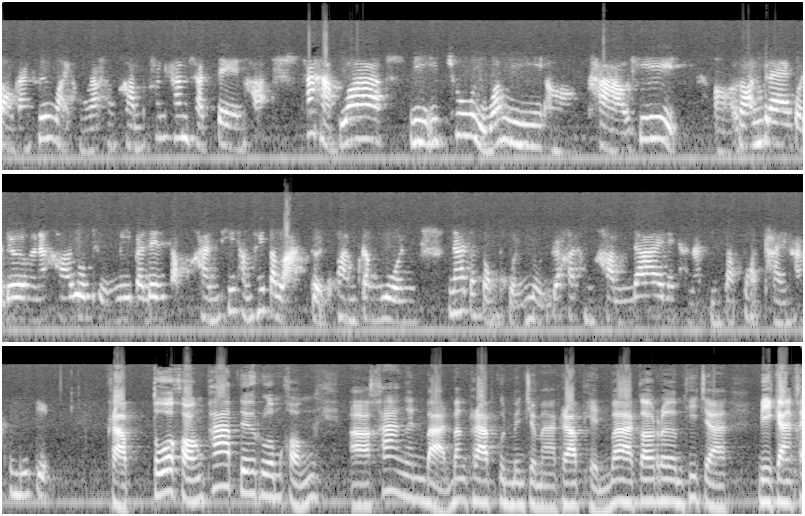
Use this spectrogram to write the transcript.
ต่อการเคลื่อนไหวของราคาทองคำค่อนข้างชัดเจนค่ะ ถ้าหากว่ามีอิชชูหรือว่ามีข่าวที่ ร้อนแรงกว่าเดิมนะคะ รวมถึงมีประเด็นสำคัญที่ทำให้ตลาดเกิดความกังวล น่าจะส่งผลหนุนราคาทองคำได้ในฐานะสินทรัพย์ปลอดภัยค่ะคุณวิกิตครับตัวของภาพโดยรวมของอค่าเงินบาทบ้างครับ คุณเบนจมาครับ เห็นว่าก็เริ่มที่จะมีการข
